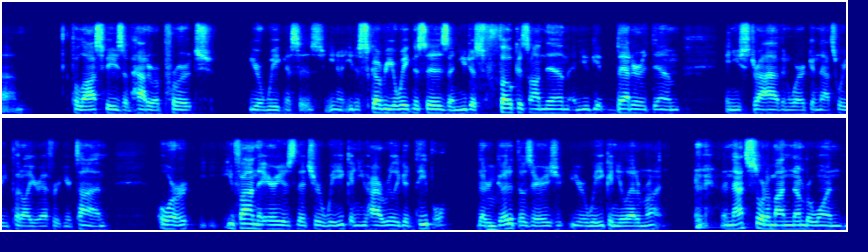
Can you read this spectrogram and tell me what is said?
um, philosophies of how to approach your weaknesses. You know, you discover your weaknesses and you just focus on them and you get better at them and you strive and work and that's where you put all your effort and your time. Or you find the areas that you're weak and you hire really good people that are mm. good at those areas you're weak and you let them run. and that's sort of my number one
